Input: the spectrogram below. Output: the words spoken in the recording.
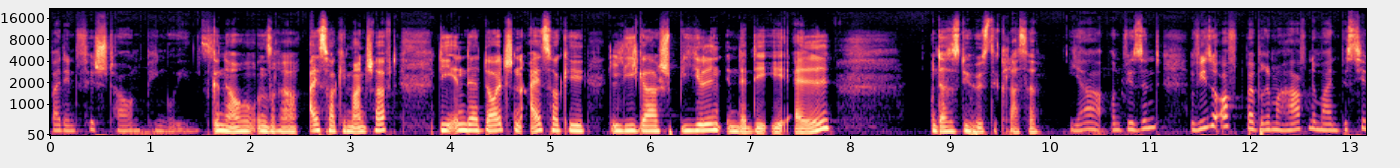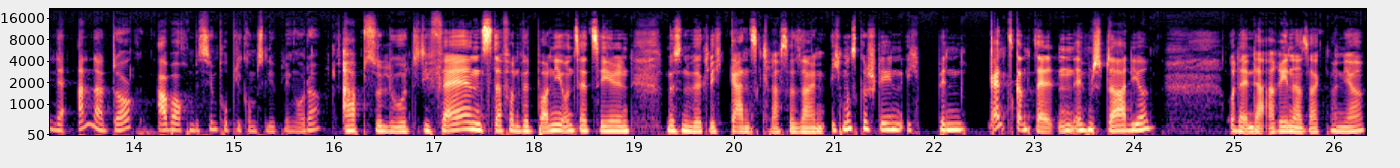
bei den Fishtown Pinguins. Genau, unserer Eishockeymannschaft, die in der deutschen Eishockeyliga spielen, in der DEL. Und das ist die höchste Klasse. Ja, und wir sind wie so oft bei Bremerhaven immer ein bisschen der Underdog, aber auch ein bisschen Publikumsliebling, oder? Absolut. Die Fans, davon wird Bonnie uns erzählen, müssen wirklich ganz klasse sein. Ich muss gestehen, ich bin ganz, ganz selten im Stadion oder in der Arena, sagt man ja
